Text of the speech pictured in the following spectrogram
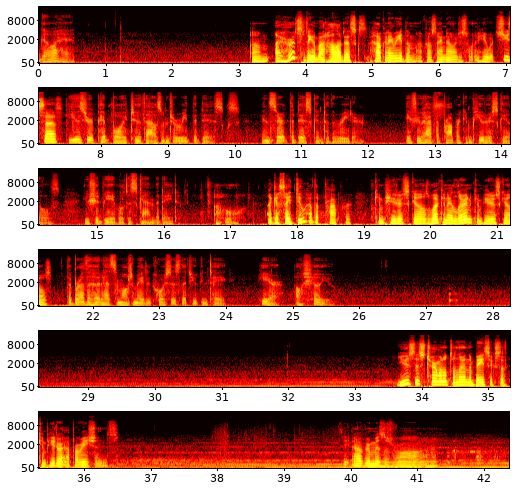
Go ahead. Um, I heard something about holodisks. How can I read them? Of course I know, I just want to hear what she says. Use your Pip-Boy 2000 to read the disks. Insert the disk into the reader. If you have the proper computer skills, you should be able to scan the data. Oh, I guess I do have the proper computer skills. Where can I learn computer skills? The Brotherhood has some automated courses that you can take. Here, I'll show you. Use this terminal to learn the basics of computer operations. The algorithm is wrong. Uh,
